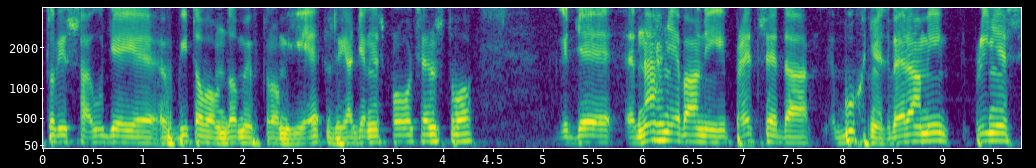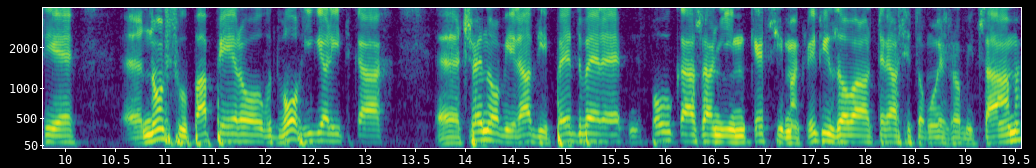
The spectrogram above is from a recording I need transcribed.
ktorý sa udeje v bytovom dome, v ktorom je zriadené spoločenstvo, kde nahnevaný predseda buchne dverami, prinesie e, nošu papierov v dvoch igelitkách e, členovi rady pred dvere s poukázaním, keď si ma kritizoval, teraz si to môžeš robiť sám.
